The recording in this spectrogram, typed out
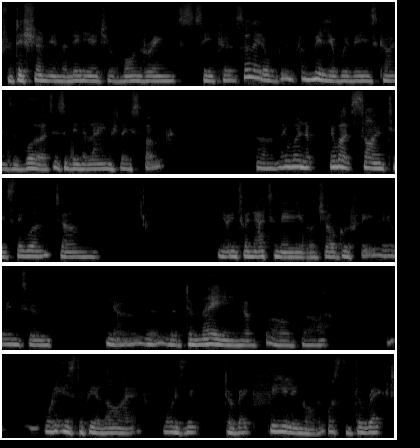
tradition, in the lineage of wandering seekers. So they'd all been familiar with these kinds of words. This had been the language they spoke. Um, they weren't they weren't scientists. They weren't um, you know into anatomy or geography. They were into you know the, the domain of of uh, what it is to be alive. What is the direct feeling of it? What's the direct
